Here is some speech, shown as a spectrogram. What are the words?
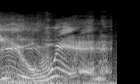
You win!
